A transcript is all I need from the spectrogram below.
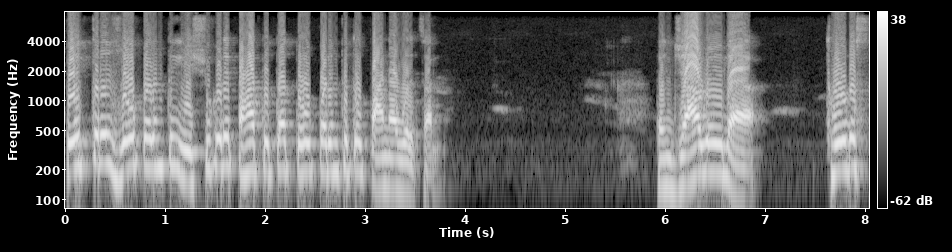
पेत्र जोपर्यंत येशूकडे पाहत होता तोपर्यंत तो पाण्यावर चालला. पण ज्या वेळेला थोडस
